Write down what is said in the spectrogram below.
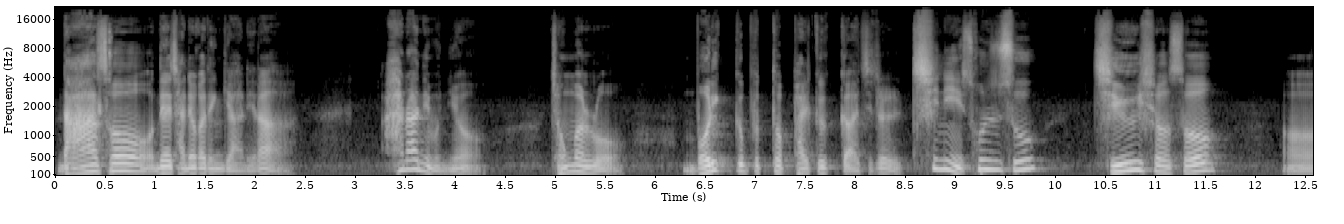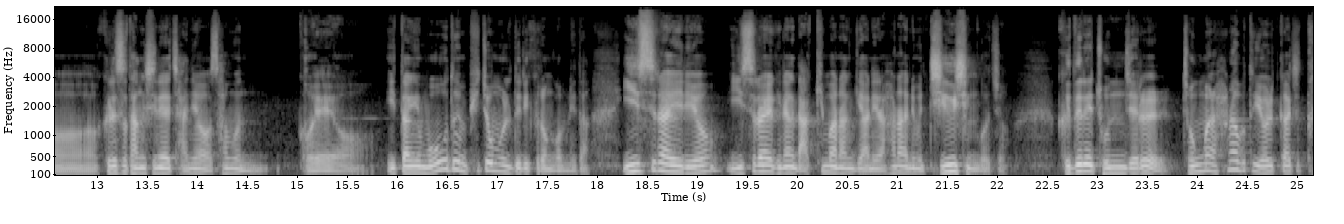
나서 내 자녀가 된 게 아니라 하나님은요 정말로 머리끝부터 발끝까지를 친히 손수 지으셔서 어 그래서 당신의 자녀 삼은 거예요. 이 땅의 모든 피조물들이 그런 겁니다. 이스라엘이요 이스라엘 그냥 낳기만 한 게 아니라 하나님은 지으신 거죠. 그들의 존재를 정말 하나부터 열까지 다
